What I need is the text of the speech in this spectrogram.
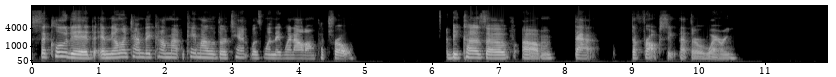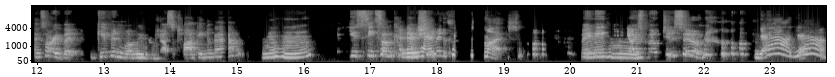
secluded, and the only time they come out came out of their tent was when they went out on patrol because of um that the frog suit that they're wearing. I'm sorry, but given what we were mm. just talking about, mm-hmm you see some connection. We haven't much. Maybe mm-hmm. I spoke too soon. yeah, yeah.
